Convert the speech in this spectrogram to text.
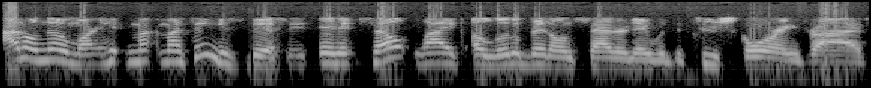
I don't know, Mark. My, my thing is this, and it felt like a little bit on Saturday with the two scoring drives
